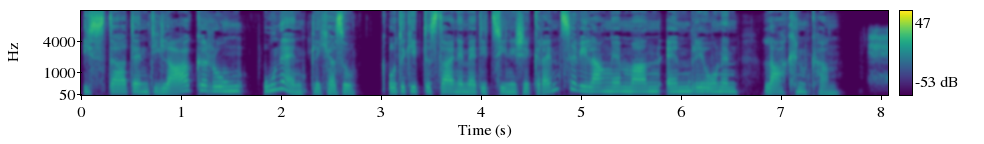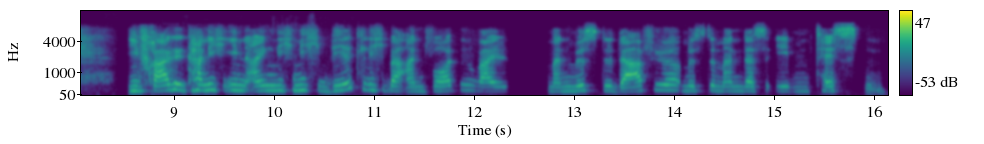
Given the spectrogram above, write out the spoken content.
Ist da denn die Lagerung unendlich? Also, oder gibt es da eine medizinische Grenze, wie lange man Embryonen mhm. lagern kann? Die Frage kann ich Ihnen eigentlich nicht wirklich beantworten, weil man müsste dafür, müsste man das eben testen.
